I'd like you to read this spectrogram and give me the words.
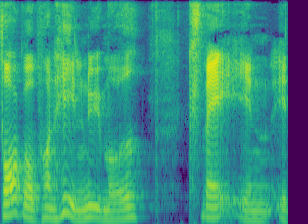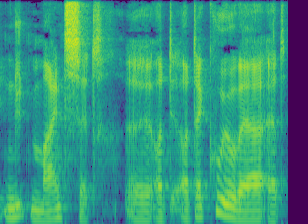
foregå på en helt ny måde, kvæg en, et nyt mindset. Øh, og, det, og der kunne jo være, at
